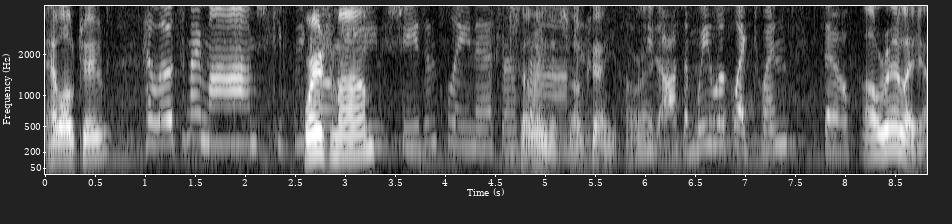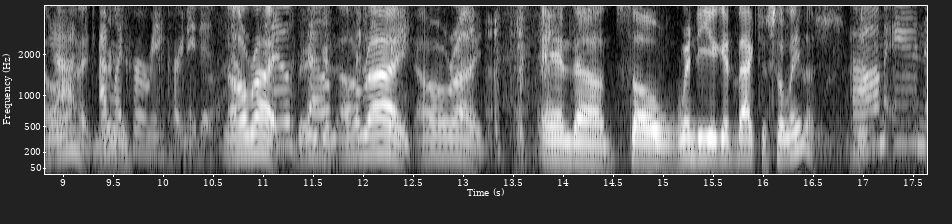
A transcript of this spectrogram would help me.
hello to? Hello to my mom. She keeps me. Where's going. Mom? She's in Salinas. Salinas, okay, all right. She's awesome. We look like twins, so Oh, really? All right. yeah, very I'm like good. her reincarnated. So. All right. Hello, Very self. good. All right. All right. And uh, so, when do you get back to Salinas? Um, in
